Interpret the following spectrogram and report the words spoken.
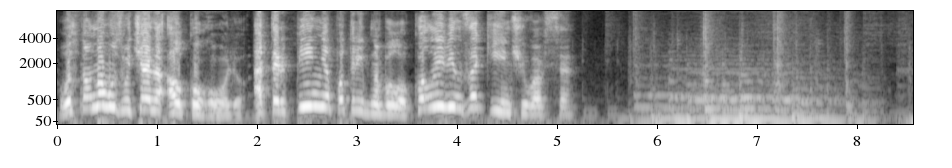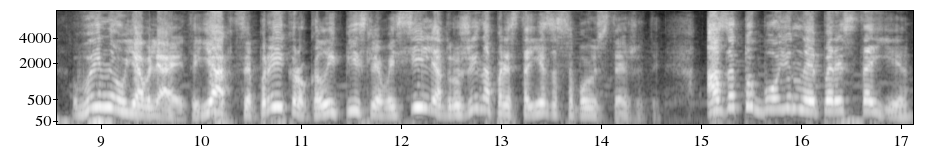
В основному, звичайно, алкоголю. А терпіння потрібно було, коли він закінчувався. Ви не уявляєте, як це прикро, коли після весілля дружина перестає за собою стежити. А за тобою не перестає.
